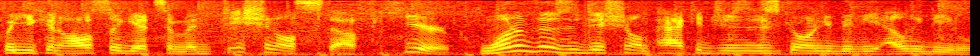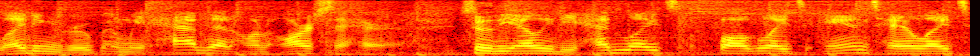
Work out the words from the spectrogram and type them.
but you can also get some additional stuff here. One of those additional packages is going to be the LED lighting group, and we have that on our Sahara. So the LED headlights, fog lights, and taillights,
